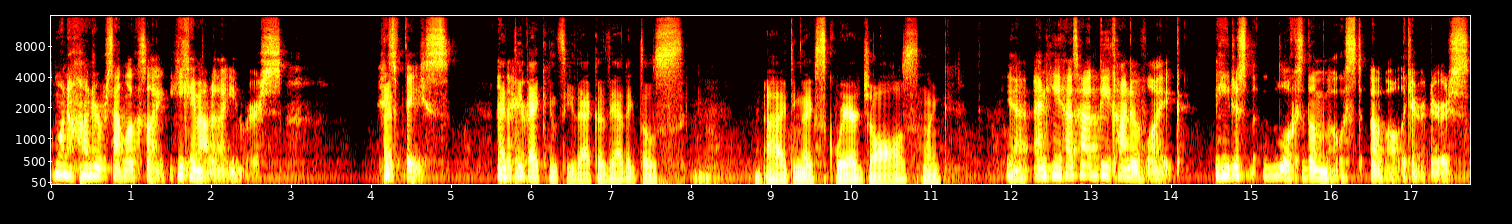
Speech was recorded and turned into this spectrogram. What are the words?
100% looks like he came out of that universe. His I, face. I think hair. I can see that because they have like those, uh, I think like square jaws, like. Yeah, and he has had the kind of like he just looks the most of all the characters.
